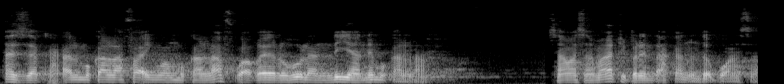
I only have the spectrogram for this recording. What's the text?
az-zakah al-mukallafa ing wong mukallaf wa ghairuhu lan liyane mukallaf. Sama-sama diperintahkan untuk puasa.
